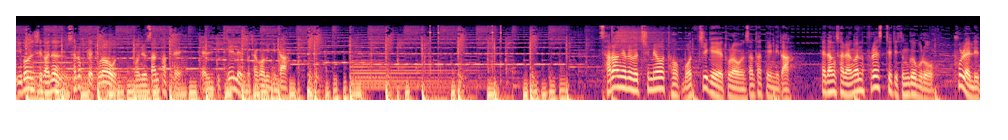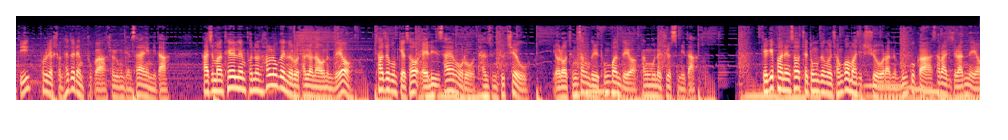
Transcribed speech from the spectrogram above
이번 시간은 새롭게 돌아온 더뉴 산타페 LED 테일 램프 작업입니다. 사랑해를 외치며 더욱 멋지게 돌아온 싼타페입니다. 해당 차량은 prestige 등급으로 full LED projection 헤드램프가 적용된 사양입니다. 하지만 tail lamp는 할로겐으로 달려 나오는데요. 차주분께서 LED 사양으로 단순 교체 후 여러 증상들이 동반되어 방문해 주셨습니다. 계기판에서 제동등을 점검하십시오 라는 문구가 사라지질 않네요.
